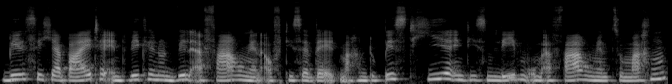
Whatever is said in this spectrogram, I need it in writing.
will sich ja weiterentwickeln und will Erfahrungen auf dieser Welt machen. Du bist hier in diesem Leben, um Erfahrungen zu machen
